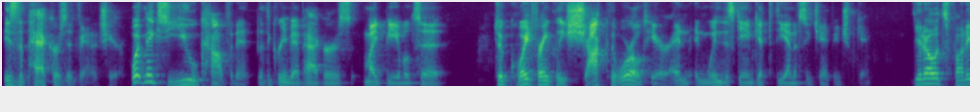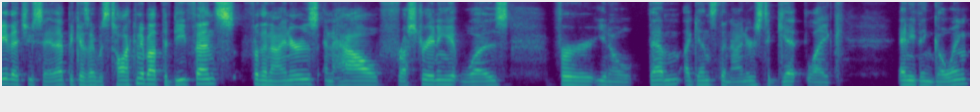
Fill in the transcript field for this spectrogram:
is the Packers' advantage here? What makes you confident that the Green Bay Packers might be able to, to quite frankly, shock the world here and, and win this game, get to the NFC Championship game? You know, it's funny that you say that because I was talking about the defense for the Niners and how frustrating it was for, you know, them against the Niners to get like anything going.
